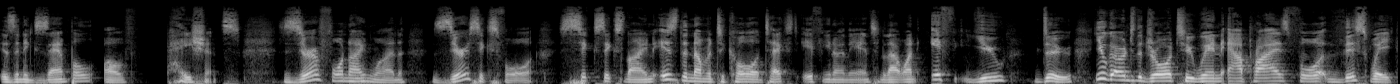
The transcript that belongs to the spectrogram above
is an example of patience? 0491 064 669 is the number to call or text if you know the answer to that one. If you do, you'll go into the draw to win our prize for this week,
